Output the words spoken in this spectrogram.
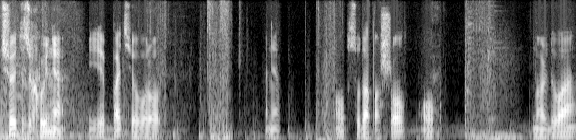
Что это за хуйня? Ебать его в рот. Понятно. Оп, сюда пошел. Оп. 0-2.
